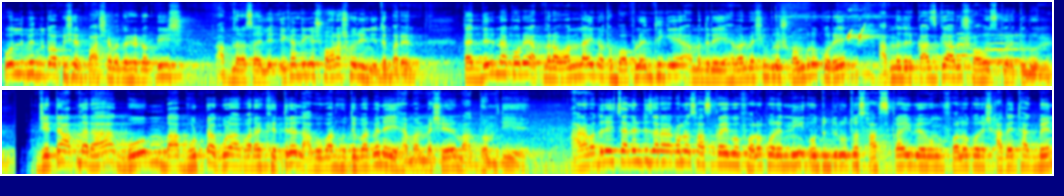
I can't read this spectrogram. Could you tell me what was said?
পল্লী বিদ্যুৎ অফিসের পাশে আমাদের হেড অফিস আপনারা চাইলে এখান থেকে সরাসরি নিতে পারেন। তাই দেরি না করে আপনারা অনলাইন অথবা অফলাইন থেকে আমাদের এই হ্যামার মেশিনগুলো সংগ্রহ করে আপনাদের কাজকে আরও সহজ করে তুলুন। যেটা আপনারা গম বা ভুট্টা গুঁড়া করার ক্ষেত্রে লাভবান হতে পারবেন এই হ্যামার মেশিনের মাধ্যম দিয়ে। আর আমাদের এই চ্যানেলটি যারা এখনও সাবস্ক্রাইব ও ফলো করেননি, অতি দ্রুত সাবস্ক্রাইব এবং ফলো করে সাথে থাকবেন।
